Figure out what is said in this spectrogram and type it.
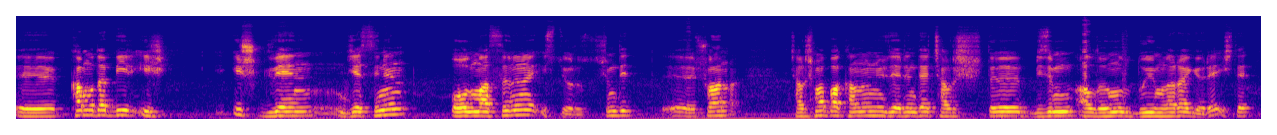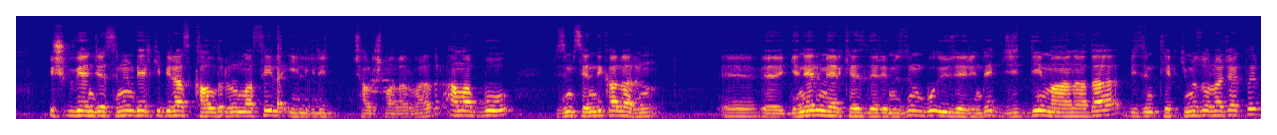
e, kamuda bir iş iş güvencesinin olmasını istiyoruz. Şimdi e, şu an Çalışma Bakanlığı'nın üzerinde çalıştığı bizim aldığımız duyumlara göre işte iş güvencesinin belki biraz kaldırılmasıyla ilgili çalışmalar vardır ama bu bizim sendikaların e, ve genel merkezlerimizin bu üzerinde ciddi manada bizim tepkimiz olacaktır.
